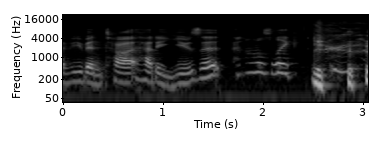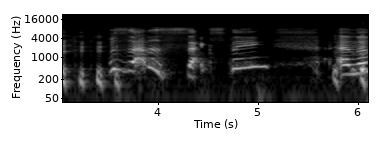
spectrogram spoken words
Have you been taught how to use it?" And I was like, "Was that a sex thing?" And then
